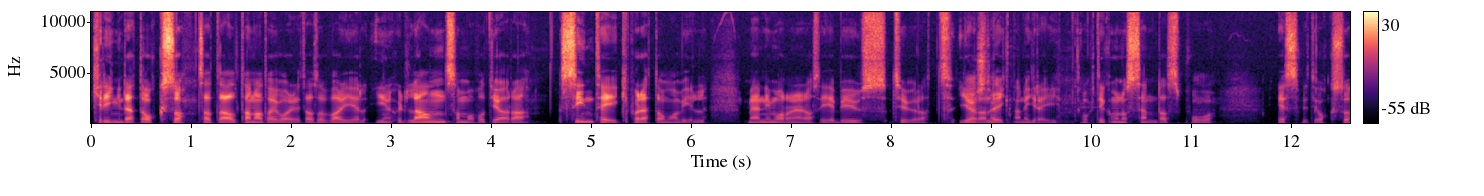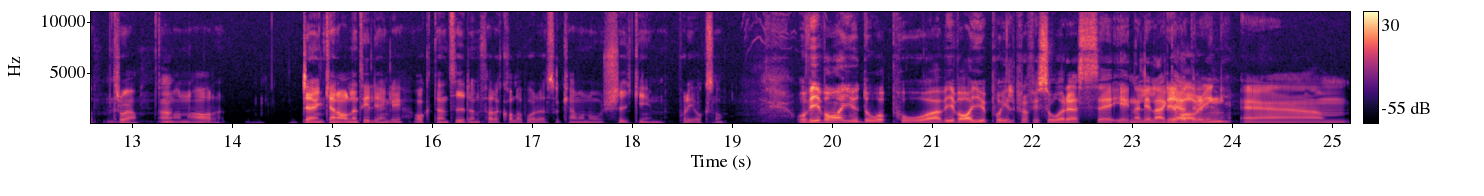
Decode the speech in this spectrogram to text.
kring detta också. Så att allt annat har ju varit alltså varje enskilt land som har fått göra sin take på detta om man vill. Men imorgon är det alltså EBUs tur att göra liknande grej. Och det kommer nog sändas på SVT också, tror jag. Om Ja. man har den kanalen tillgänglig och den tiden för att kolla på det så kan man nog kika in på det också. Och vi var ju då på, vi var ju på Il Professores eh, egna lilla Det gathering. Ehm,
